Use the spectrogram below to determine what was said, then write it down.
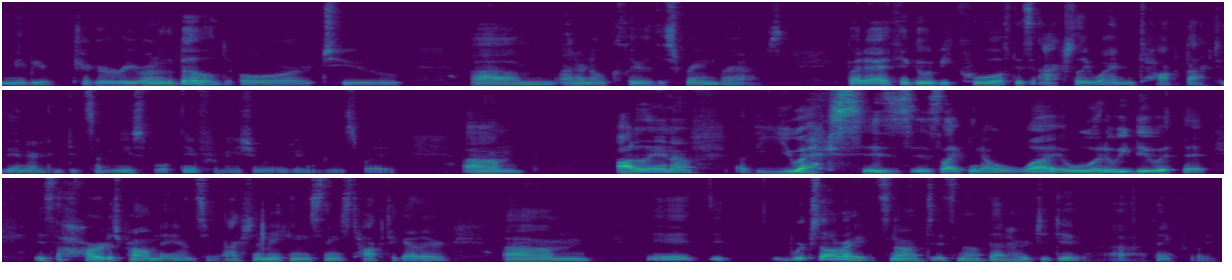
maybe trigger a rerun of the build or to, um, I don't know, clear the screen perhaps. But I think it would be cool if this actually went and talked back to the internet and did something useful with the information we were doing being displayed. Um, oddly enough, uh, the UX is, is like, you know, what, what do we do with it is the hardest problem to answer. Actually making these things talk together, um, it, it, works all right. It's not, it's not that hard to do, uh, thankfully.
